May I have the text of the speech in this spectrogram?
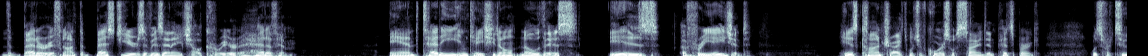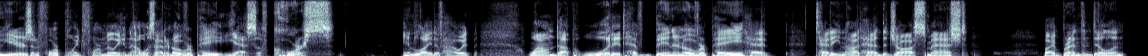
the better, if not the best years of his NHL career ahead of him. And Teddy, in case you don't know this, is a free agent. His contract, which of course was signed in Pittsburgh, was for two years and 4.4 million. Now, was that an overpay? Yes, of course. In light of how it wound up, would it have been an overpay had Teddy not had the jaw smashed by Brendan Dillon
